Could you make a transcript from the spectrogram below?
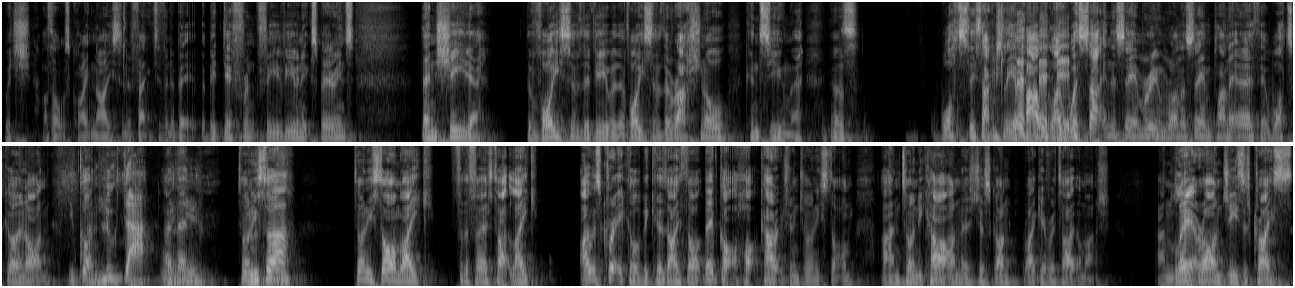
which I thought was quite nice and effective and a bit a bit different for your viewing experience. Then Shida, the voice of the viewer, the voice of the rational consumer, goes, What's this actually about? like we're sat in the same room, we're on the same planet Earth here. What's going on? You've got Luther, and then you. Tony Luther? Storm, Toni Storm, like for the first time, like I was critical because I thought they've got a hot character in Toni Storm, and Tony Khan has just gone right, give her a title match, and later on, Jesus Christ,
